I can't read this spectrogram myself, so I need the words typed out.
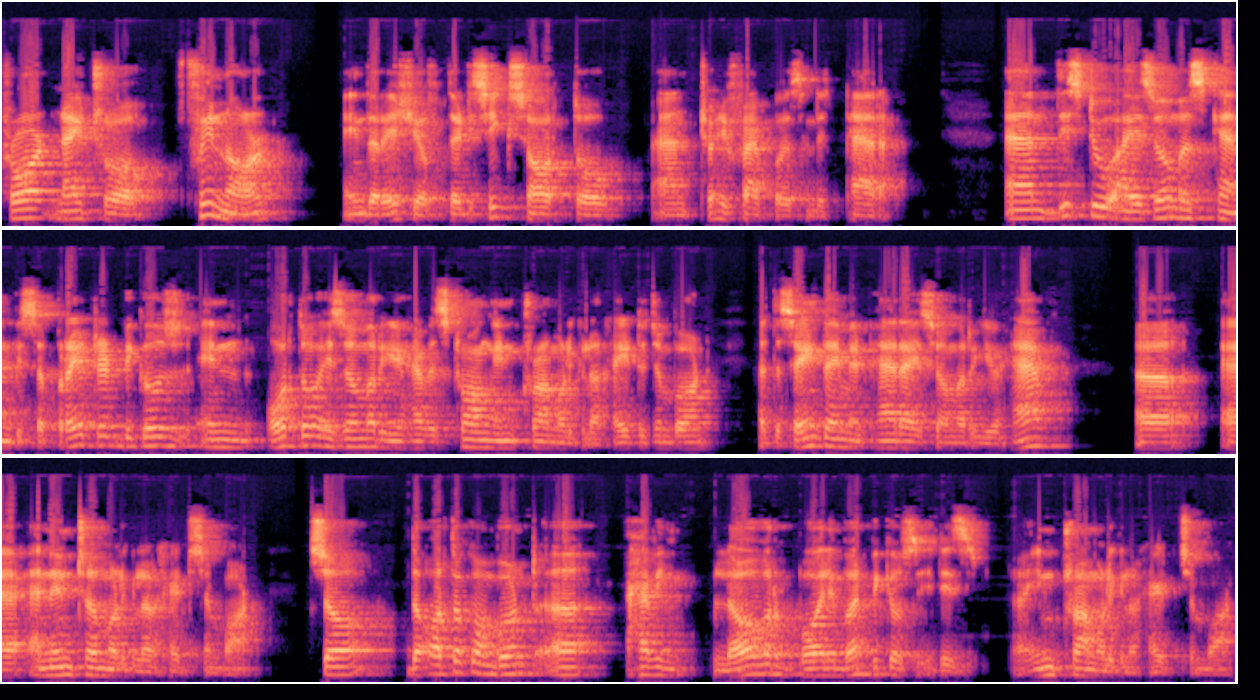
pro nitro phenol in the ratio of 36 ortho and 25% para. And these two isomers can be separated because in ortho isomer you have a strong intramolecular hydrogen bond. At the same time in para isomer you have uh, an intermolecular hydrogen bond. So the ortho compound uh, having lower boiling point because it is uh, intramolecular hydrogen bond.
